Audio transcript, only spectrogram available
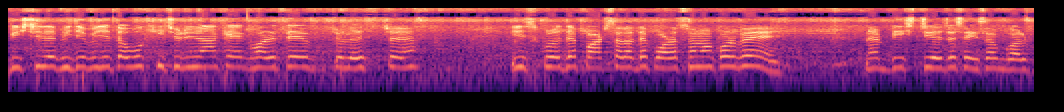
বৃষ্টিতে ভিজে ভিজে তবু খিচুড়ি না খেয়ে ঘরেতে চলে এসছে। স্কুলেতে পাঠশালাতে পড়াশোনা করবে, না বৃষ্টি হচ্ছে সেই সব গল্প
